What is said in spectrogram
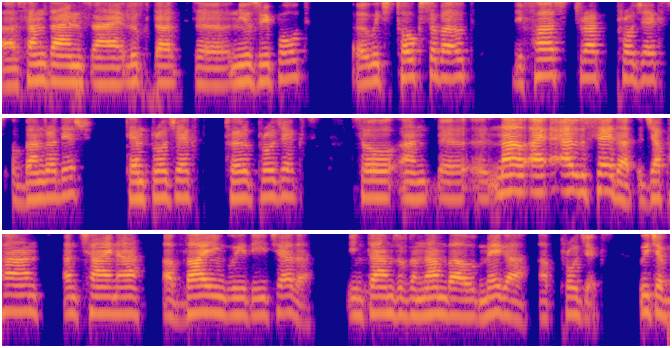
Uh, sometimes I looked at the news report, uh, which talks about the fast track projects of Bangladesh, 10 projects, 12 projects. So, and uh, now I, I would say that Japan and China are vying with each other in terms of the number of mega uh, projects, which are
